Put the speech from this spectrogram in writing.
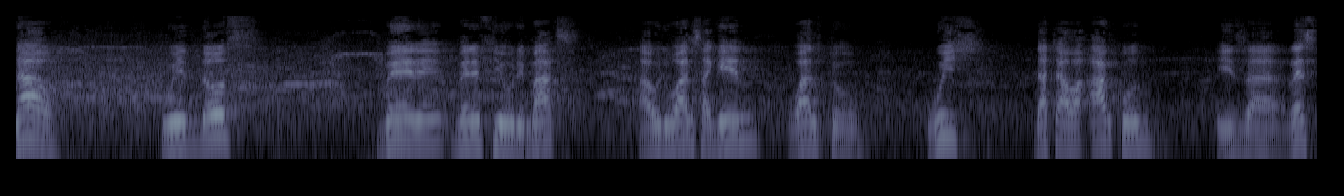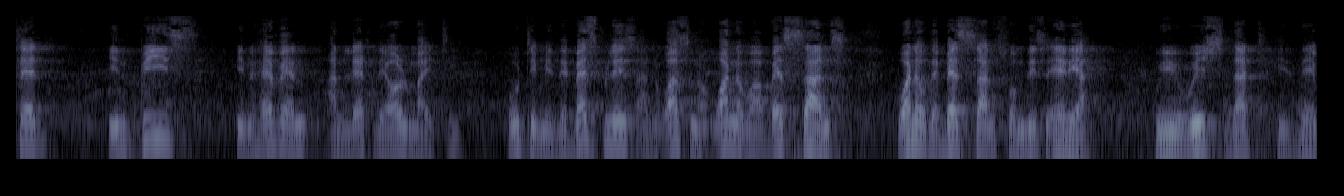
Now, with those very, very few remarks, I would once again want to wish that our uncle is uh, rested in peace in heaven and let the Almighty put him in the best place and was one of our best sons, one of the best sons from this area. We wish that the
